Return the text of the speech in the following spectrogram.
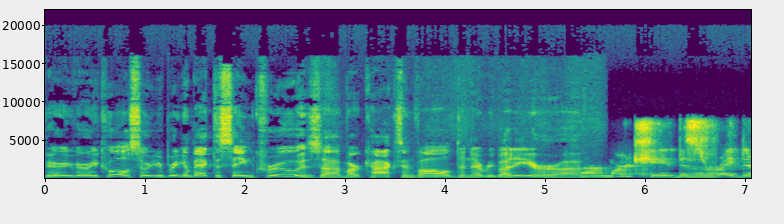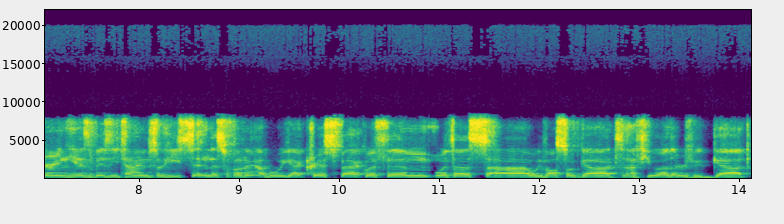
Very, very cool. So you're bringing back the same crew? Is uh, Mark Cox involved and everybody, or uh... Uh, Mark? It, this is right during his busy time, so he's sitting this one out. But we got Chris back with him with us. Uh, we've also got a few others. We've got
